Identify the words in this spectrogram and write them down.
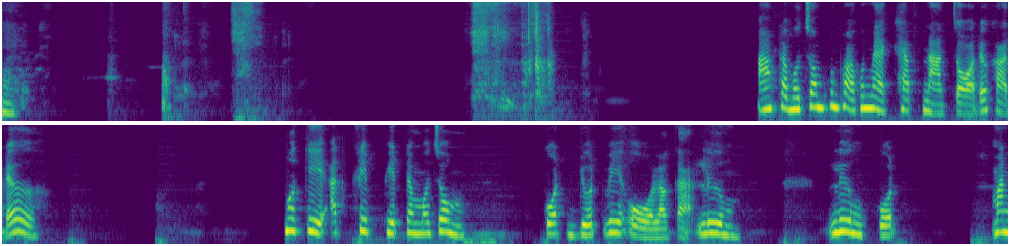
ม อะท่านผู้ชมคุณพ่อคุณแม่แคปหน้าจอเด้อค่ะ เด้อ เมื่อกี้อัดคลิปผิดท่านผู้ชม กดหยุดวีโอแล้วก็ลืม ลืมกด มัน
